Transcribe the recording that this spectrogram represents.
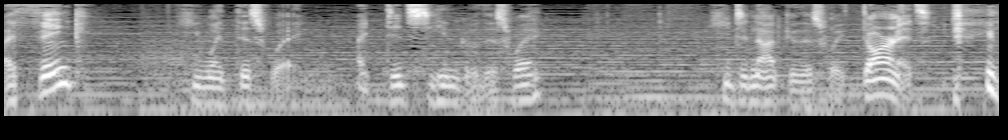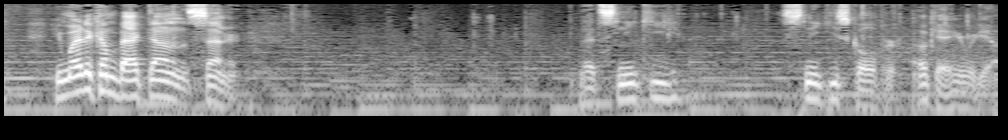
I think he went this way. I did see him go this way. He did not go this way. Darn it. he might have come back down in the center. That sneaky, sneaky sculper. Okay, here we go.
